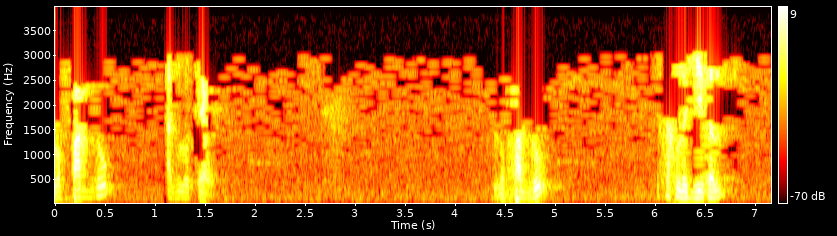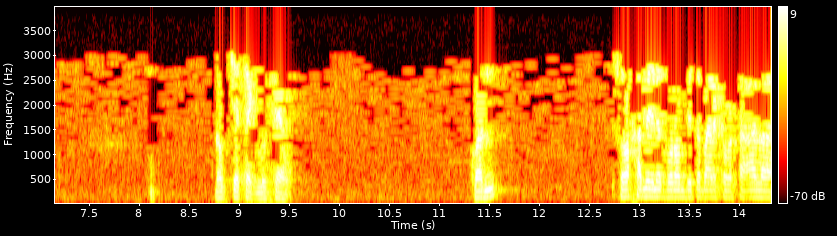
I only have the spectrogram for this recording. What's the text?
lu faddu ak lu teew lu faddu sax la jiital doog ca teg lu teew kon soo xamee ne borom bi tabaraka wa taala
